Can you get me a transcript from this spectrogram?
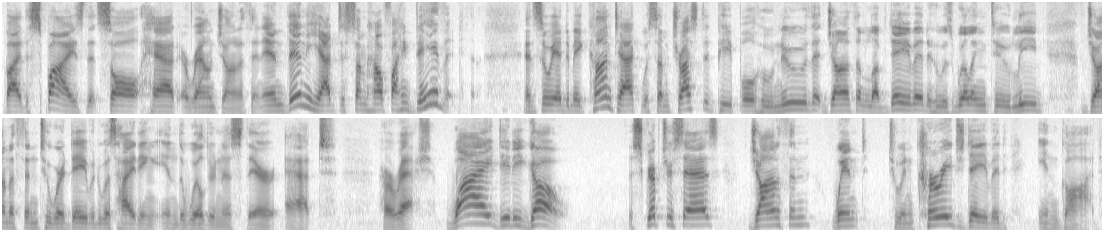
by the spies that Saul had around Jonathan. And then he had to somehow find David. And so he had to make contact with some trusted people who knew that Jonathan loved David, who was willing to lead Jonathan to where David was hiding in the wilderness there at Horesh. Why did he go? The scripture says Jonathan went to encourage David in God.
